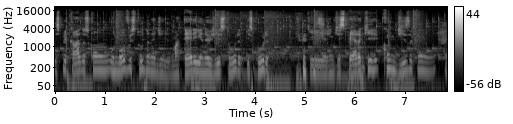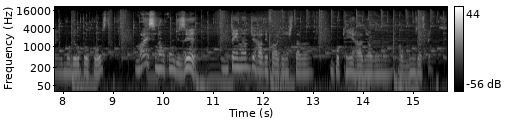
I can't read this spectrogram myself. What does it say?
explicados com o novo estudo né, de matéria e energia estura- escura, que a gente espera que condiza com o modelo proposto. Mas se não condizer, não tem nada de errado em falar que a gente estava um pouquinho errado em algum- alguns aspectos.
